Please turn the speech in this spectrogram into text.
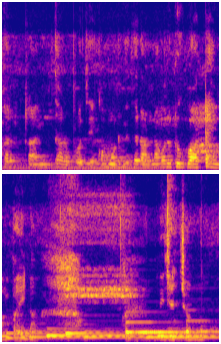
খাওয়ার টাইম তারপর যে কমর বেঁধে রান্নাঘরে ঢুকবো আর টাইমই পাই না। নিজের জন্য।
